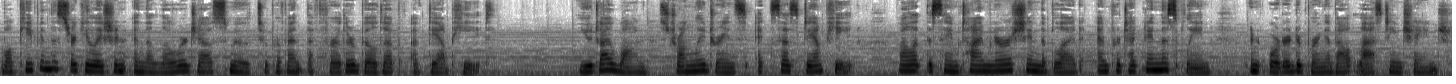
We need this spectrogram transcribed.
while keeping the circulation in the lower jiao smooth to prevent the further buildup of damp heat. Yu Dai Wan strongly drains excess damp heat while at the same time nourishing the blood and protecting the spleen in order to bring about lasting change.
